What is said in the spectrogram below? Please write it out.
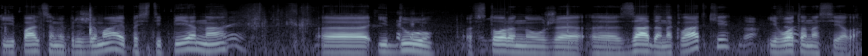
и пальцами прижимаю, постепенно э, иду в сторону уже э, зада накладки, да. и вот она села.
